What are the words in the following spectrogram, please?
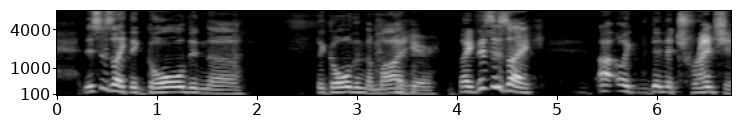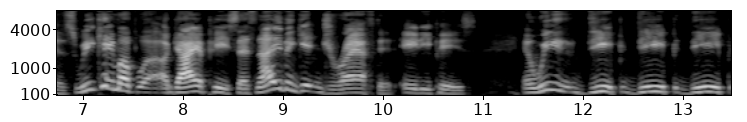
this is like the gold in the, the gold in the mud here. like this is like, uh, like in the trenches. We came up with a guy a piece that's not even getting drafted ADPs, and we deep, deep, deep,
